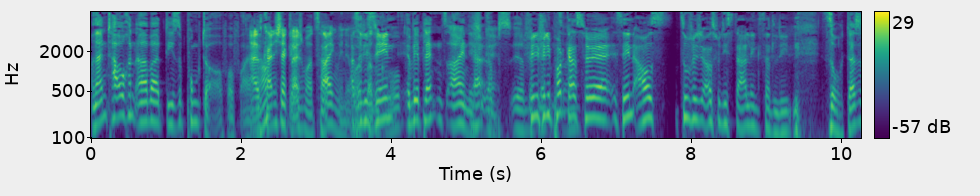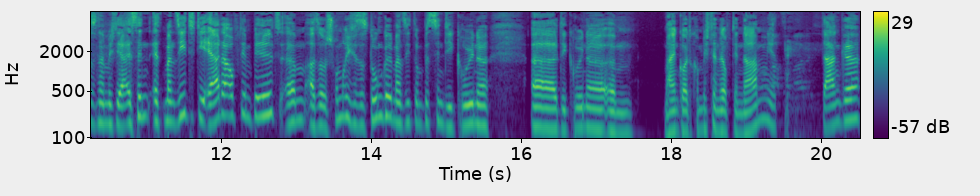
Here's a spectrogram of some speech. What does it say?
Und dann tauchen aber diese Punkte auf auf einmal. also das kann ich ja gleich mal zeigen, wenn ihr Also wollt, die mal so sehen- grob. Wir blenden es ein. Ich Ja, okay. hab's, äh, Für, für die. Podcast-Hörer sehen aus, zufällig aus wie die Starlink-Satelliten. So, das ist nämlich der. Es sind, es, man sieht die Erde auf dem Bild. Ähm, also schummrig ist es dunkel. Man sieht so ein bisschen die grüne, äh, die grüne. Ähm, mein Gott, komme ich denn auf den Namen jetzt? Danke.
